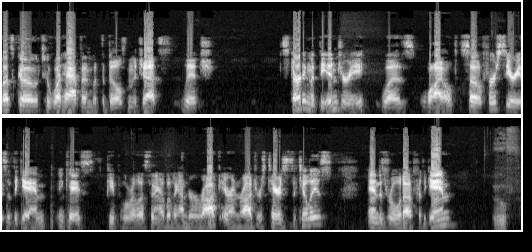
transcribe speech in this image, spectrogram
let's go to what happened with the Bills and the Jets, which, starting with the injury, was wild. So, first series of the game, in case people who are listening are living under a rock, Aaron Rodgers tears his Achilles and is ruled out for the game. oof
